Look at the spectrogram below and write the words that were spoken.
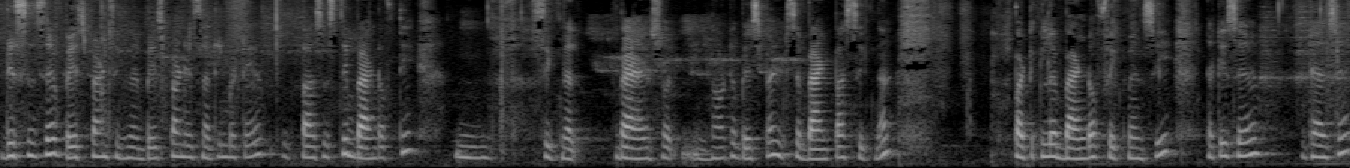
This is a baseband signal. Baseband is nothing but a it passes the band of the um, signal. Band so not a baseband it's a band pass signal. Particular band of frequency that is a it has a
